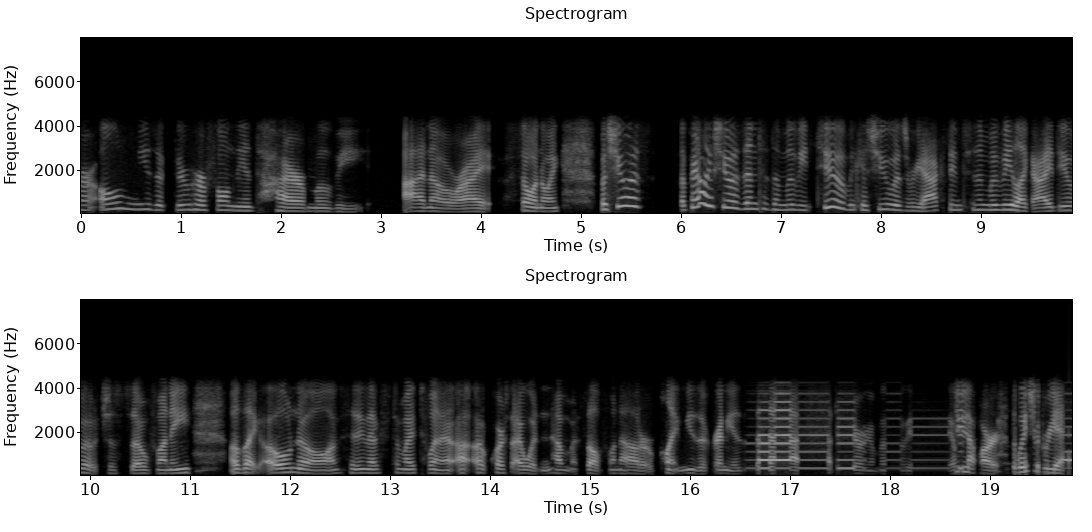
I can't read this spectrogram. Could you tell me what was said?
her own music through her phone the entire movie. I know, right? So annoying. But she was apparently she was into the movie too because she was reacting to the movie like I do, It was just so funny. I was like, oh no, I'm sitting next to my twin. Uh, of course, I wouldn't have my cell phone out or playing music or any of that during a movie. That part, the way she would react,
